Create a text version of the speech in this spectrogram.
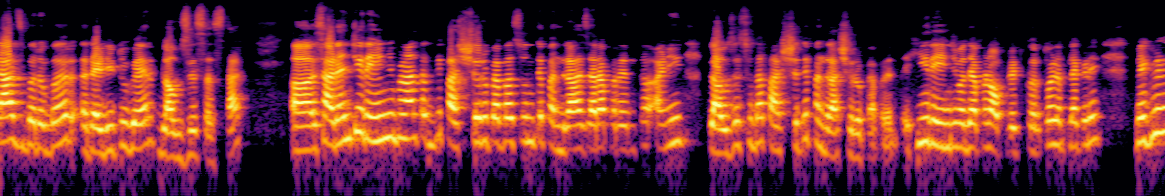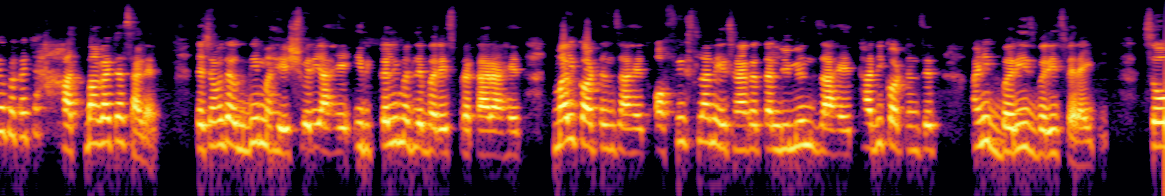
त्याचबरोबर रेडी टू वेअर ब्लाउजेस असतात. साड्यांची रेंज म्हणाल तर अगदी पाचशे रुपयापासून ते पंधरा हजारापर्यंत आणि ब्लाउजेस सुद्धा पाचशे ते पंधराशे रुपयापर्यंत. ही रेंजमध्ये आपण ऑपरेट करतो आणि आपल्याकडे वेगवेगळ्या प्रकारच्या हातमागाच्या साड्या आहेत. त्याच्यामध्ये अगदी महेश्वरी आहे इरकली मधले बरेच प्रकार आहेत मल कॉटन्स आहेत ऑफिसला नेसण्याकरता लिनन्स आहेत खादी कॉटन्स आहेत आणि बरीच बरीच व्हेरायटी सो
